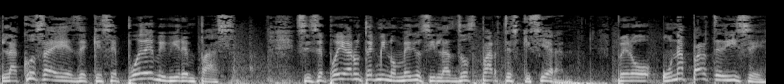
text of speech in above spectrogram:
La cosa es de que se puede vivir en paz. Si se puede llegar a un término medio si las dos partes quisieran. Pero una parte dice,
